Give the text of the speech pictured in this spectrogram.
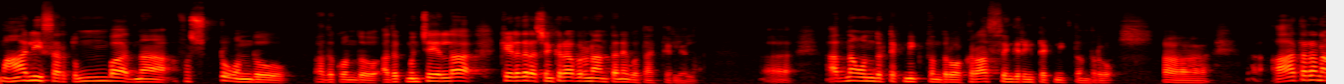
ಮಹಾಲಿ ಸರ್ ತುಂಬ ಅದನ್ನ ಫಸ್ಟು ಒಂದು ಅದಕ್ಕೊಂದು ಅದಕ್ಕೆ ಮುಂಚೆ ಎಲ್ಲ ಕೇಳಿದ್ರೆ ಶಂಕರಾಭರಣ ಅಂತಲೇ ಗೊತ್ತಾಗ್ತಿರ್ಲಿಲ್ಲ. ಅದನ್ನ ಒಂದು ಟೆಕ್ನಿಕ್ ತಂದರು ಕ್ರಾಸ್ ಫಿಂಗರಿಂಗ್ ಟೆಕ್ನಿಕ್ ತಂದರು. ಆ ಥರ ನಾ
